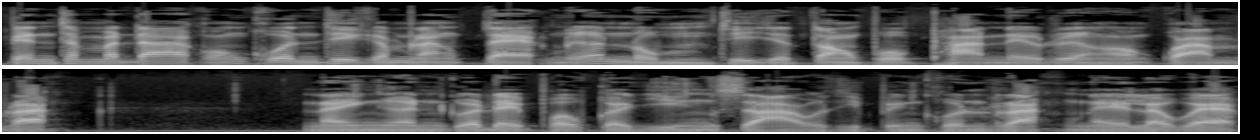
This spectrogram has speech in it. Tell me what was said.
เป็นธรรมดาของคนที่กำลังแตกเนื้อหนุ่มที่จะต้องพบพันในเรื่องของความรัก ในเงินก็ได้พบกับหญิงสาวที่เป็นคนรักในละแวก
